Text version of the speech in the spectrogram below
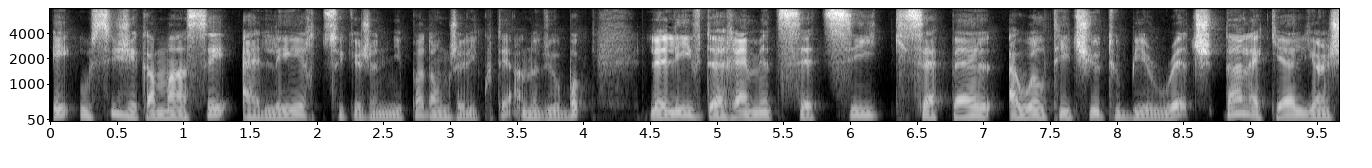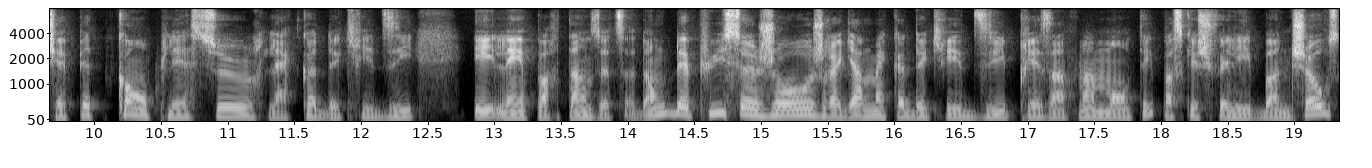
Et aussi, j'ai commencé à lire, tu sais que je ne lis pas, donc je l'écoutais en audiobook, le livre de Ramit Sethi qui s'appelle I Will Teach You to Be Rich, dans lequel il y a un chapitre complet sur la cote de crédit et l'importance de ça. Donc, depuis ce jour, je regarde ma cote de crédit présentement montée parce que je fais les bonnes choses,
